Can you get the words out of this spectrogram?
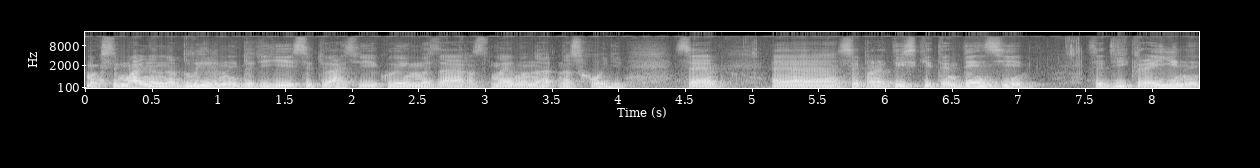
максимально наближений до тієї ситуації, якої ми зараз маємо на, на сході. Це е, сепаратистські тенденції, це дві країни,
